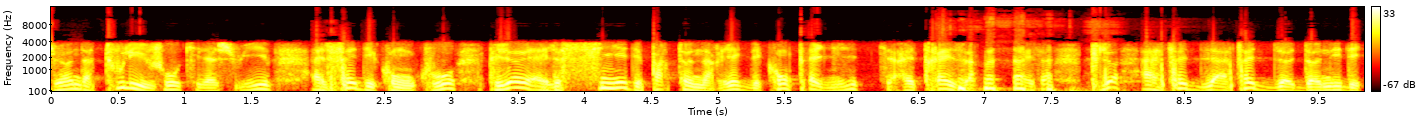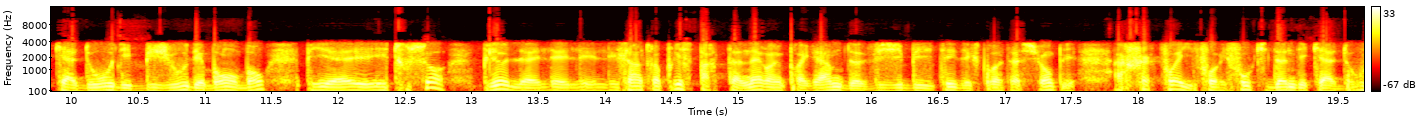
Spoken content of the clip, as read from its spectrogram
jeunes à tous les jours qui la suivent. Elle fait des concours. Puis là, elle a signé des partenariats avec des compagnies qui a 13 ans. 13 ans. Puis là, elle fait, elle fait de donner des cadeaux, des bijoux, des bonbons, puis euh, et tout ça. Puis là, les, les, entreprises partenaires ont un programme de visibilité, d'exploitation. Puis à chaque fois, il faut, il faut qu'ils donnent des cadeaux,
